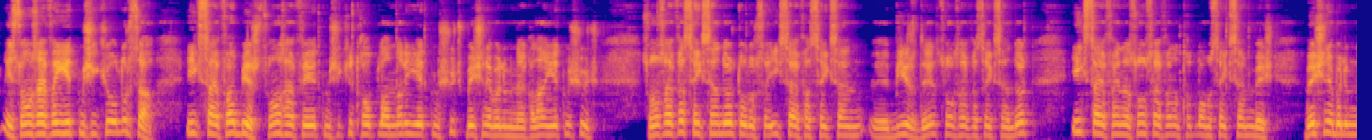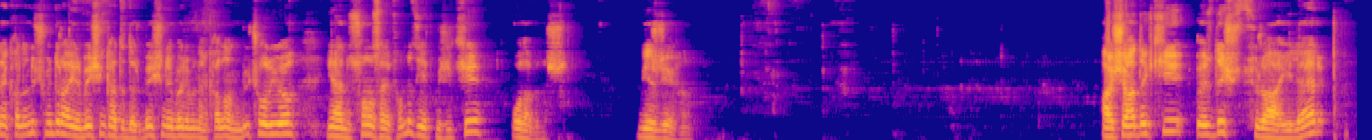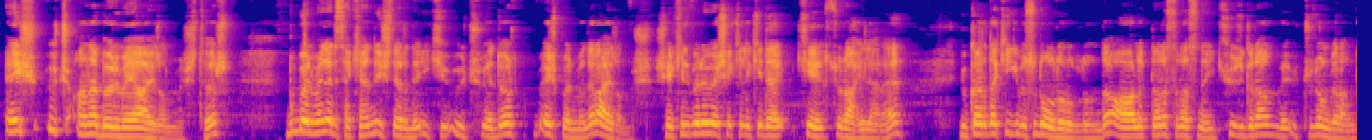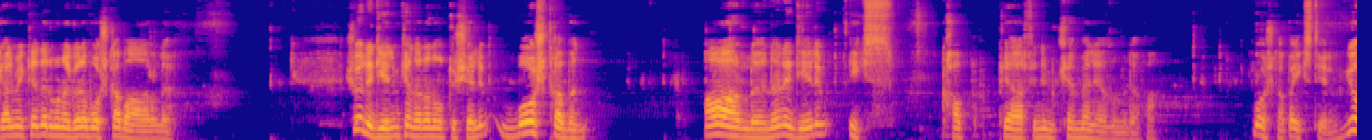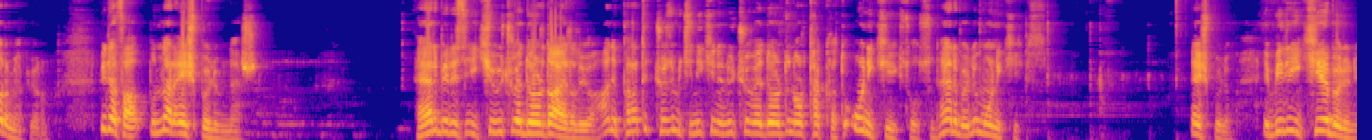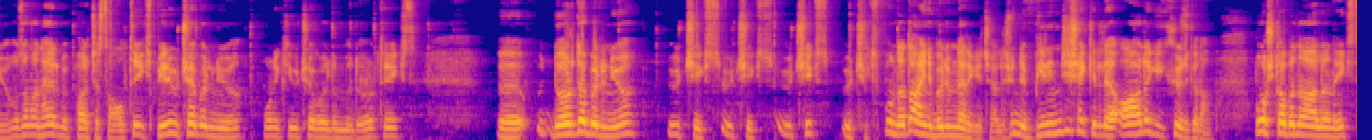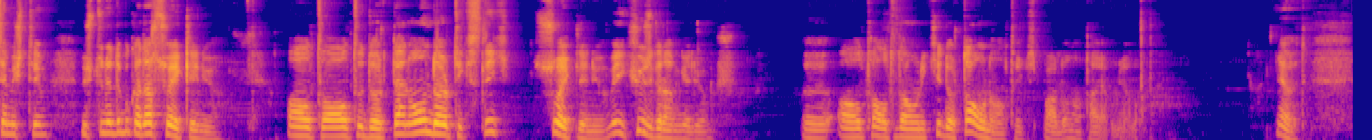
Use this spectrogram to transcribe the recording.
E son sayfa 72 olursa ilk sayfa 1, son sayfa 72 toplamları 73, 5'ine bölümünden kalan 73. Son sayfa 84 olursa ilk sayfa 81'di, son sayfa 84. İlk sayfayla son sayfanın toplamı 85. 5'ine bölümünden kalan 3 müdür? Hayır 5'in katıdır. 5'ine bölümünden kalan 3 oluyor. Yani son sayfamız 72 olabilir. Bir Ceyhan. Aşağıdaki özdeş sürahiler eş 3 ana bölmeye ayrılmıştır. Bu bölmeler ise kendi işlerinde 2, 3 ve 4 eş bölmelere ayrılmış. Şekil 1 ve şekil 2'deki sürahilere yukarıdaki gibi su doldurulduğunda ağırlıkları sırasına 200 gram ve 310 gram gelmektedir. Buna göre boş kab ağırlığı. Şöyle diyelim kenara not düşelim. Boş kabın ağırlığına ne diyelim? X. Kap P harfini mükemmel yazdım bu defa. Boş kapa X diyelim. Yorum yapıyorum. Bir defa bunlar eş bölümler. Her birisi 2, 3 ve 4'e ayrılıyor. Hani pratik çözüm için 2'nin 3'ü ve 4'ün ortak katı 12x olsun. Her bölüm 12x. Eş bölüm. E biri 2'ye bölünüyor. O zaman her bir parçası 6x. Biri 3'e bölünüyor. 12'yi 3'e böldüm mü 4x. E, 4'e bölünüyor. 3x, 3x, 3x, 3x. Bunda da aynı bölümler geçerli. Şimdi birinci şekilde ağırlık 200 gram. Boş kabın ağırlığına x demiştim. Üstüne de bu kadar su ekleniyor. 6, 6, 4'ten 14x'lik su ekleniyor ve 200 gram geliyormuş. Ee, 6, 6 daha 12, 4 daha 16x. Pardon hata yapmayalım. Evet.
